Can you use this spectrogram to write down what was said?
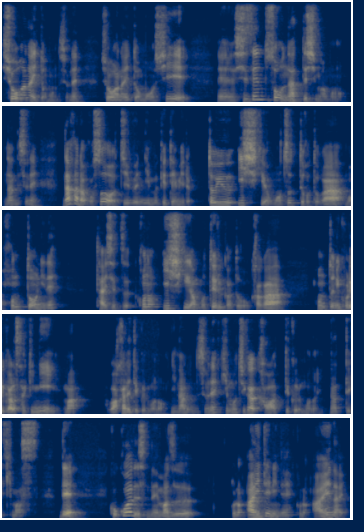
しょうがないと思うんですよね。しょうがないと思うし、えー、自然とそうなってしまうものなんですよね。だからこそ自分に向けてみるという意識を持つってことがもう本当にね大切。この意識が持てるかどうかが本当にこれから先にまあ分かれてくるものになるんですよね。気持ちが変わってくるものになってきます。で、ここはですね、まず、この相手にね、この会えないって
